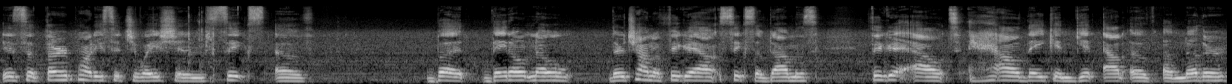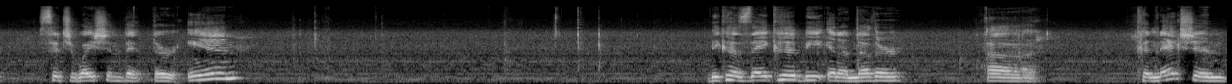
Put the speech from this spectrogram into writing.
It's a third party situation, six of, but they don't know. They're trying to figure out six of diamonds figure out how they can get out of another situation that they're in. Because they could be in another uh, connection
